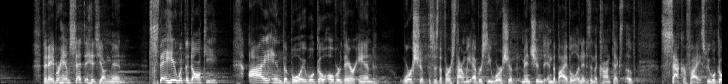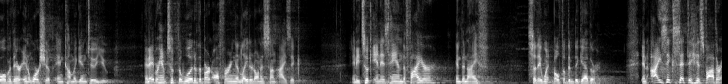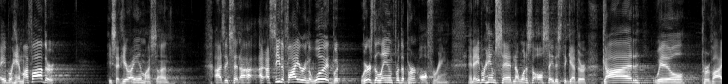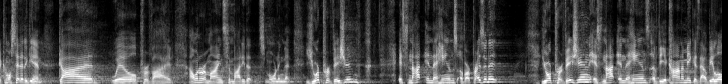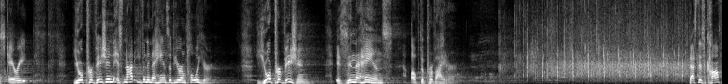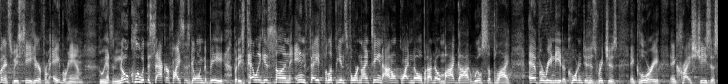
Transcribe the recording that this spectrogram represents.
Then Abraham said to his young men, Stay here with the donkey. I and the boy will go over there and worship. This is the first time we ever see worship mentioned in the Bible, and it is in the context of sacrifice. We will go over there and worship and come again to you. And Abraham took the wood of the burnt offering and laid it on his son Isaac. And he took in his hand the fire and the knife. So they went both of them together. And Isaac said to his father Abraham, My father, he said, Here I am, my son. Isaac said, I, I, see the fire and the wood, but where's the lamb for the burnt offering? And Abraham said, and I want us to all say this together God will provide. Come on, say that again. God will provide. I want to remind somebody that this morning that your provision, it's not in the hands of our president. Your provision is not in the hands of the economy, because that would be a little scary. Your provision is not even in the hands of your employer. Your provision is in the hands of the provider. That's this confidence we see here from Abraham, who has no clue what the sacrifice is going to be, but he's telling his son in faith, Philippians 4:19, I don't quite know, but I know my God will supply every need according to his riches and glory in Christ Jesus.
